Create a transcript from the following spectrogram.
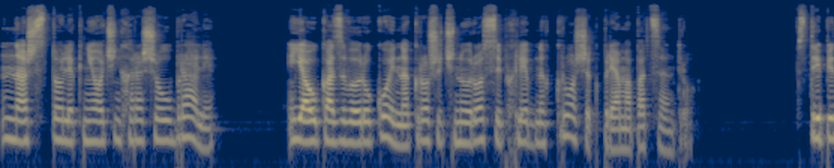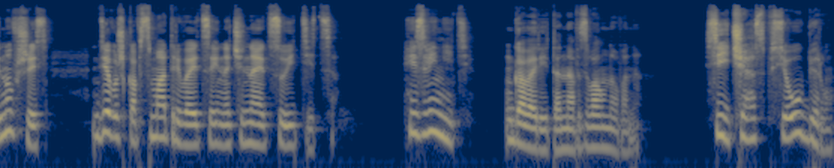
наш столик не очень хорошо убрали. Я указываю рукой на крошечную россыпь хлебных крошек прямо по центру. Встрепенувшись, девушка всматривается и начинает суетиться. «Извините». говорит она взволнованно. Сейчас все уберу.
